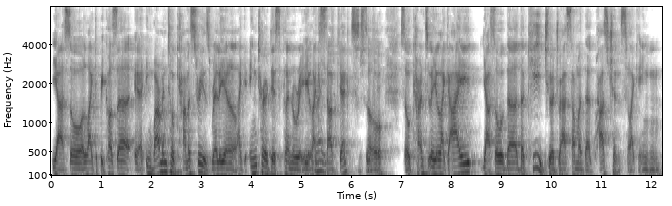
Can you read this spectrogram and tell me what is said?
Yeah, so like because uh, uh, environmental chemistry is really a like interdisciplinary like right. subject. So so currently like I yeah so the the key to address some of the questions like in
